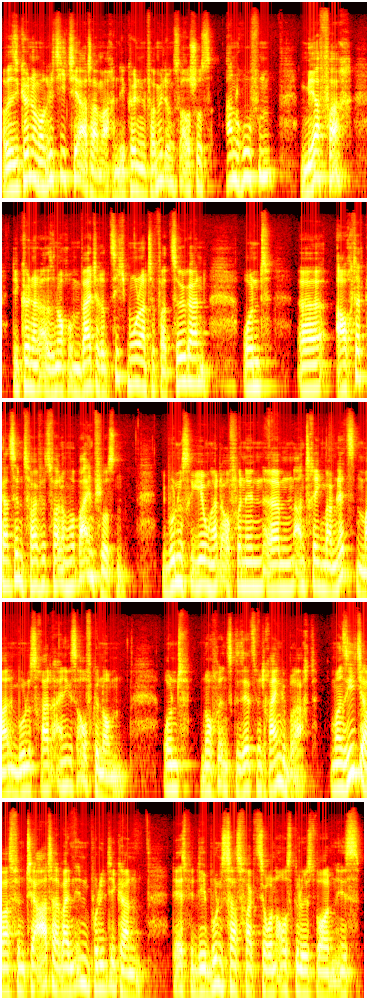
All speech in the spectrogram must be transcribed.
Aber sie können auch mal richtig Theater machen. Die können den Vermittlungsausschuss anrufen, mehrfach. Die können dann also noch um weitere zig Monate verzögern und äh, auch das Ganze im Zweifelsfall nochmal beeinflussen. Die Bundesregierung hat auch von den ähm, Anträgen beim letzten Mal im Bundesrat einiges aufgenommen und noch ins Gesetz mit reingebracht. Und man sieht ja, was für ein Theater bei den Innenpolitikern der SPD-Bundestagsfraktion ausgelöst worden ist.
